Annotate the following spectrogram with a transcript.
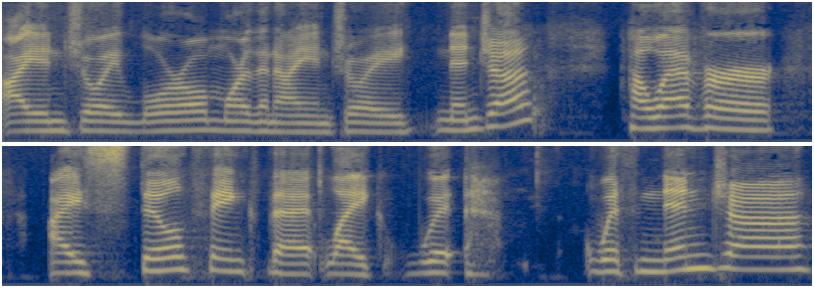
i enjoy laurel more than i enjoy ninja however i still think that like with with ninja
